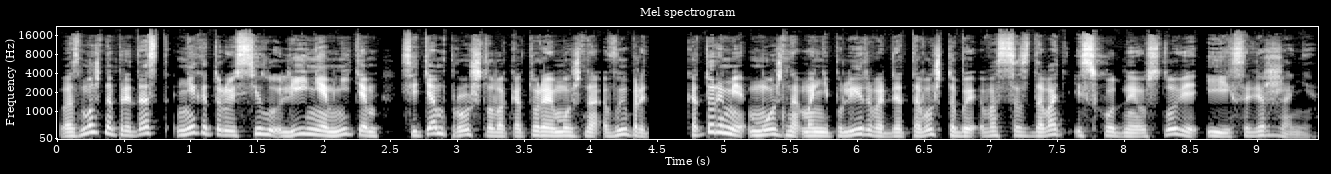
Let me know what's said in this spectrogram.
возможно, придаст некоторую силу линиям, нитям, сетям прошлого, которые можно выбрать которыми можно манипулировать для того, чтобы воссоздавать исходные условия и их содержание.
